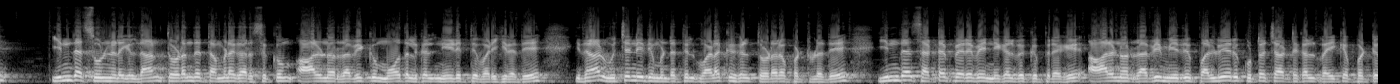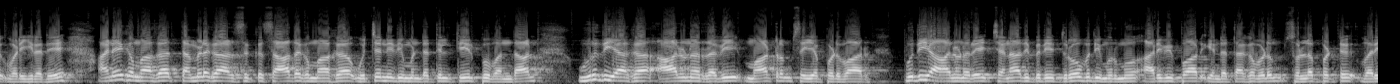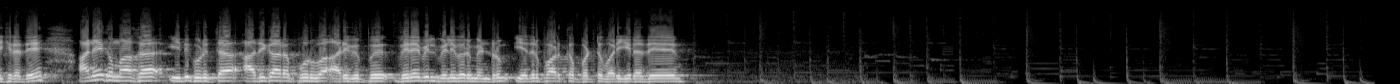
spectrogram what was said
இந்த சூழ்நிலையில்தான் தொடர்ந்து தமிழக அரசுக்கும் ஆளுநர் ரவிக்கும் மோதல்கள் நீடித்து வருகிறது. இதனால் உச்சநீதிமன்றத்தில் வழக்குகள் தொடரப்பட்டுள்ளது. இந்த சட்டப்பேரவை நிகழ்வுக்கு பிறகு ஆளுநர் ரவி மீது பல்வேறு குற்றச்சாட்டுகள் வைக்கப்பட்டு வருகிறது. அநேகமாக தமிழக அரசுக்கு சாதகமாக உச்சநீதிமன்றத்தில் தீர்ப்பு வந்தால் உறுதியாக ஆளுநர் ரவி மாற்றம் செய்யப்படுவார். புதிய ஆளுநரை ஜனாதிபதி திரௌபதி முர்மு அறிவிப்பார் என்ற தகவலும் சொல்லப்பட்டு வருகிறது. அநேகமாக இது குறித்த அதிகாரப்பூர்வ அறிவிப்பு விரைவில் வெளிவரும் என்றும் எதிர்பார்க்கப்பட்டு வருகிறது.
